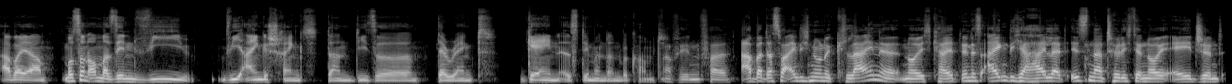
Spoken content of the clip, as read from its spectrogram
Aber ja, muss man auch mal sehen, wie, wie eingeschränkt dann diese, der Ranked Gain ist, den man dann bekommt. Auf jeden Fall. Aber das war eigentlich nur eine kleine Neuigkeit, denn das eigentliche Highlight ist natürlich der neue Agent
